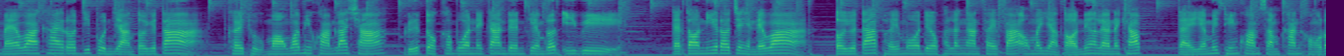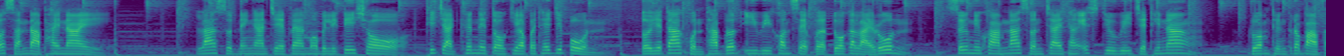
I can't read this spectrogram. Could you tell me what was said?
แม้ว่าค่ายรถญี่ปุ่นอย่างโตโยต้าเคยถูกมองว่ามีความล่าช้า หรือตกขบวนในการเดินเกมรถ EV แต่ตอนนี้เราจะเห็นได้ว่าโตโยต้าเผยโมเดลพลังงานไฟฟ้าออกมาอย่างต่อเนื่องแล้วนะครับ แต่ยังไม่ทิ้งความสำคัญของรถสันดาปภายใน ล่าสุดในงาน Japan Mobility Show ที่จัดขึ้นในโตเกียวประเทศญี่ปุ่นโตโยต้าขนทับรถ EV คอนเซปต์เปิดตัวกันหลายรุ่น ซึ่งมีความน่าสนใจทั้ง SUV 7 ที่นั่ง รวมถึงกระบะไฟ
